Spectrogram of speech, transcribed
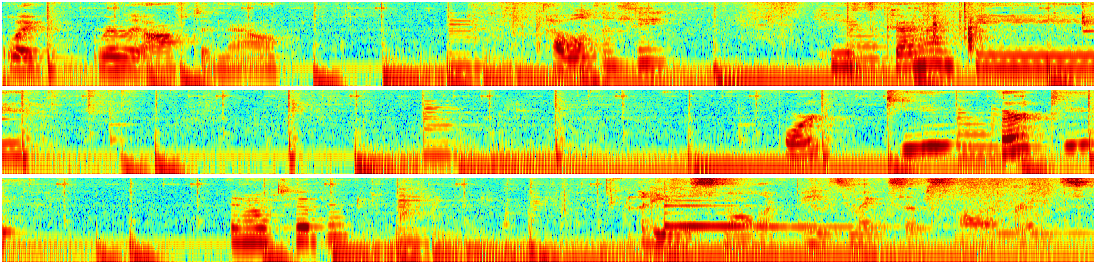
like really often now. How old is he? He's gonna be 14, 13 in October. But he's a smaller. He's a mix of smaller breeds.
